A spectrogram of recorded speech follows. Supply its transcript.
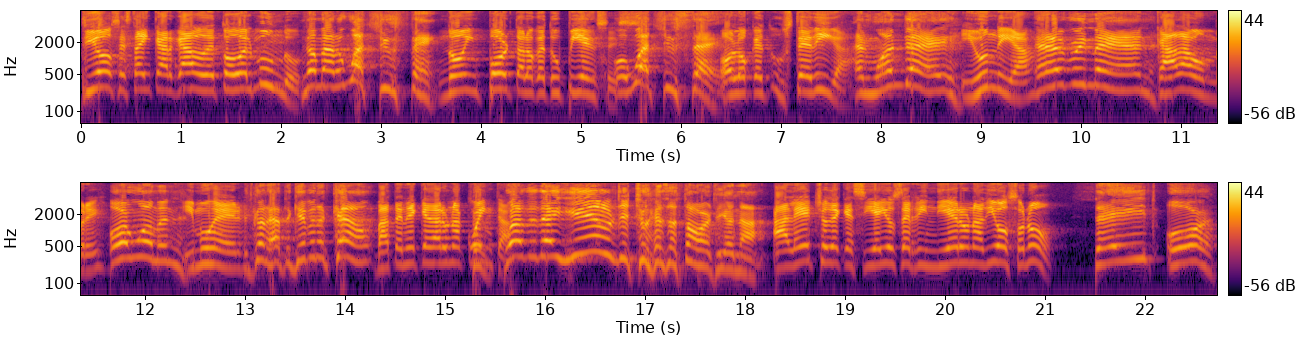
Dios está encargado de todo el mundo. no matter what you think No importa lo que tú pienses or what you say. o lo que usted diga. And one day, Y un día, every man cada hombre or woman y mujer is going to have to give an account va a tener que dar una cuenta whether they yielded to his authority or not, al hecho de que si ellos se rindieron a Dios o no, saved or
